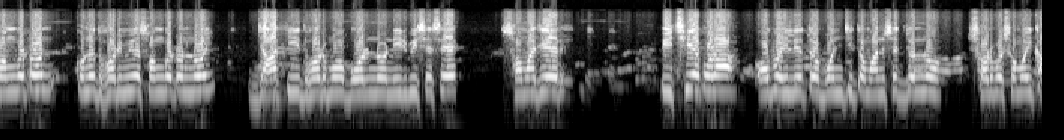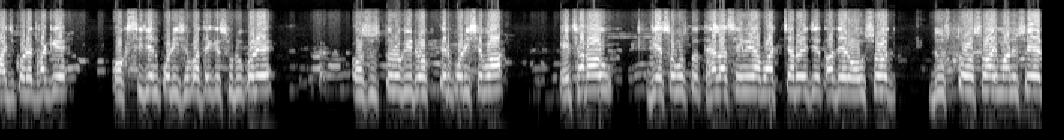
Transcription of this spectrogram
সংগঠন কোনো ধর্মীয় সংগঠন নয়, জাতি, ধর্ম, বর্ণ নির্বিশেষে সমাজের পিছিয়ে পড়া, অবহেলিত, বঞ্চিত মানুষের জন্য সর্বসময় কাজ করে থাকে। অক্সিজেন পরিষেবা থেকে শুরু করে অসুস্থ রোগীর রক্তের পরিষেবা। এছাড়াও যে সমস্ত থ্যালাসেমিয়া বাচ্চা রয়েছে, তাদের ঔষধ, দুস্থ অসহায় মানুষের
